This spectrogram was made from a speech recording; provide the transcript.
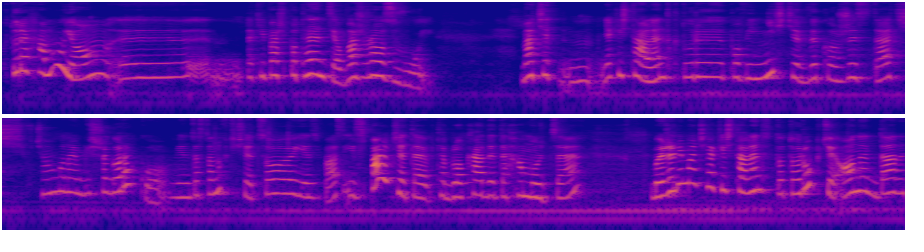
które hamują yy, taki Wasz potencjał, Wasz rozwój. Macie mm, jakiś talent, który powinniście wykorzystać w ciągu najbliższego roku, więc zastanówcie się, co jest Was i spalcie te, te blokady, te hamulce, bo jeżeli macie jakiś talent, to to róbcie. One da,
